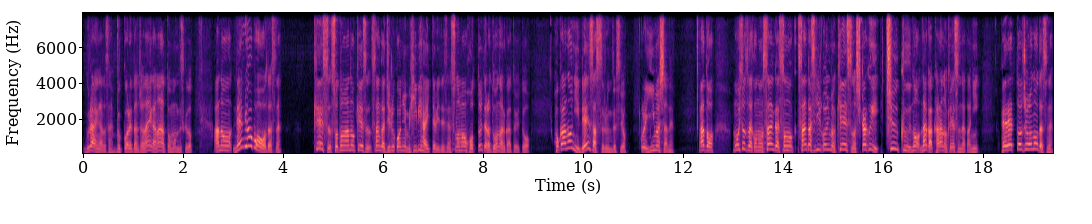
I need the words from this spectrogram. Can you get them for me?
ぐらいがですね、ぶっ壊れたんじゃないかなと思うんですけど、あの、燃料棒をですね、ケース、外側のケース、酸化ジルコニウム、ひび入ったりですね、そのままほっといたらどうなるかというと、他のに連鎖するんですよ。これ言いましたね。あと、もう一つはこの酸化、その酸化ジルコニウムケースの四角い中空の中からのケースの中に、ペレット状のですね、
